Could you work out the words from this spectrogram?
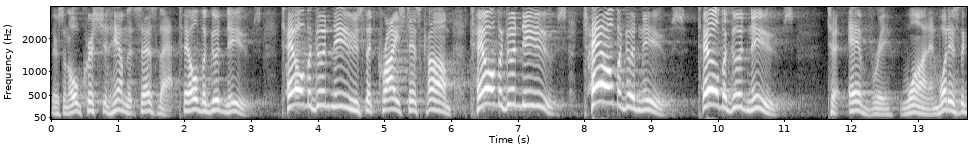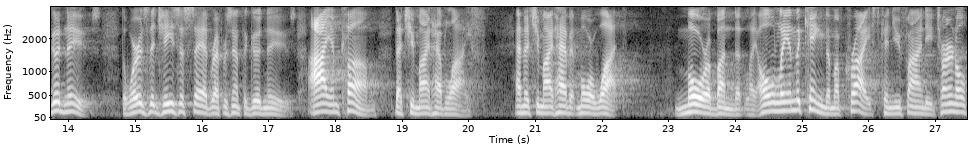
There's an old Christian hymn that says that tell the good news. Tell the good news that Christ has come. Tell the good news. Tell the good news. Tell the good news to everyone. And what is the good news? The words that Jesus said represent the good news. I am come that you might have life and that you might have it more what? More abundantly. Only in the kingdom of Christ can you find eternal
